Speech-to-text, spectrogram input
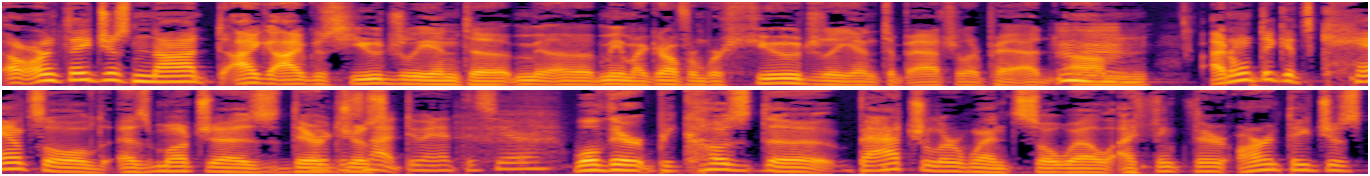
aren't they just not? I, I was hugely into me, uh, me and my girlfriend were hugely into Bachelor Pad. Um, I don't think it's canceled as much as they're We're just, not doing it this year. Well, they're because the Bachelor went so well. I think they're aren't they just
